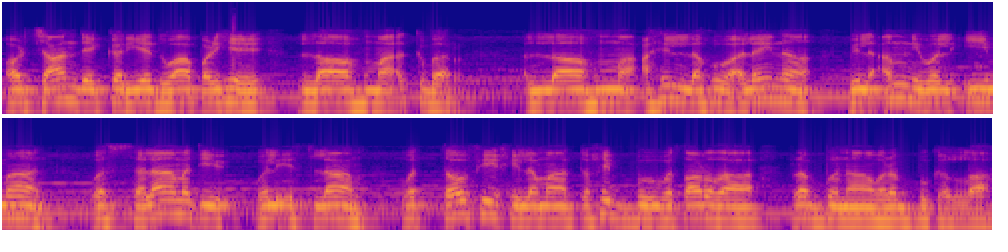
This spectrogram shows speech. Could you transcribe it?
اور چاند دیکھ کر یہ دعا پڑھیے اللہم اکبر، اللہم اہل علینا بالامن والایمان والسلامتی والاسلام والتوفیق لما تحب وترضا، ربنا وربک اللہ۔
